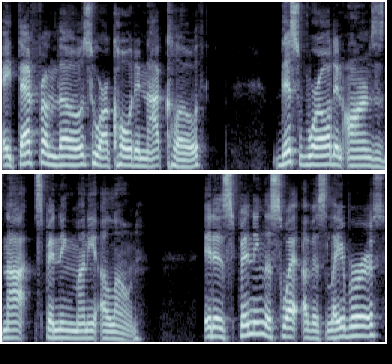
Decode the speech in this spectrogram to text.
a theft from those who are cold and not clothed, this world in arms is not spending money alone. It is spending the sweat of its laborers,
